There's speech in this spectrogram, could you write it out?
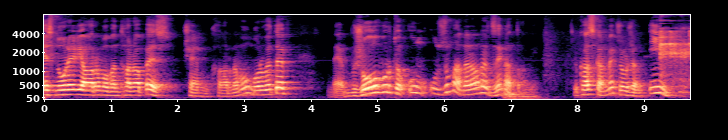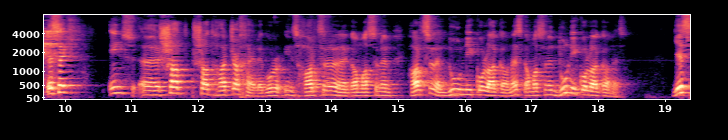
Ես նորերի առումով ընդհանրապես չեմ խառնվում, որովհետև ժողովուրդը ում ուզում է նրանը ձենա տանի։ Դուք հասկանում եք, Ժորժան, իմ, տեսեք, ինձ շատ շատ հաճախ է, որ ինձ հարցրել են կամ ասել են, հարցրել են դու Նիկոլական ես կամ ասել են դու Նիկոլական ես։ Ես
